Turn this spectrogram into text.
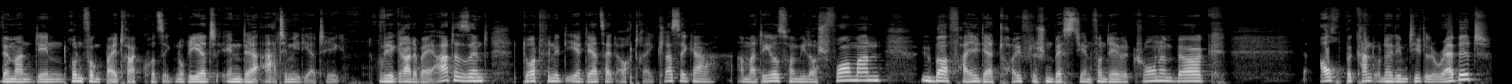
wenn man den Rundfunkbeitrag kurz ignoriert, in der Arte-Mediathek. Wo wir gerade bei Arte sind, dort findet ihr derzeit auch drei Klassiker. Amadeus von Milos Forman, Überfall der teuflischen Bestien von David Cronenberg, auch bekannt unter dem Titel Rabbit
